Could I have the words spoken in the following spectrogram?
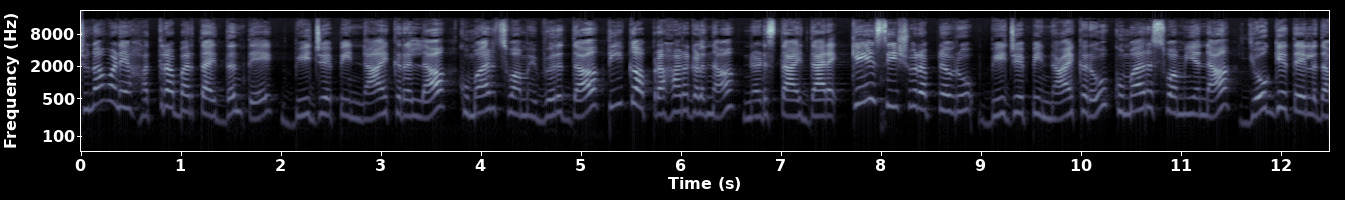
ಚುನಾವಣೆ ಹತ್ರ ಬರ್ತಾ ಇದ್ದಂತೆ ಬಿಜೆಪಿ ನಾಯಕರೆಲ್ಲ ಕುಮಾರಸ್ವಾಮಿ ವಿರುದ್ಧ ಟೀಕಾ ಪ್ರಹಾರಗಳನ್ನ ನಡೆಸ್ತಾ ಇದ್ದಾರೆ. ಕೆಎಸ್ ಈಶ್ವರಪ್ಪನವರು ಬಿಜೆಪಿ ನಾಯಕರು ಕುಮಾರಸ್ವಾಮಿಯನ್ನ ಯೋಗ್ಯತೆ ಇಲ್ಲದ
